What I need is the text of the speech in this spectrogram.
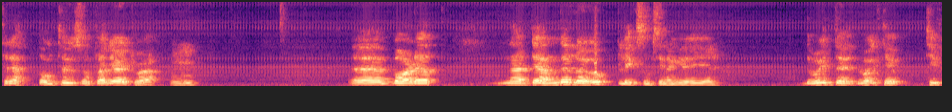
13 000 följare tror jag. mm, Eh, bara det att när denne la upp liksom sina grejer. Det var inte, det var inte typ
